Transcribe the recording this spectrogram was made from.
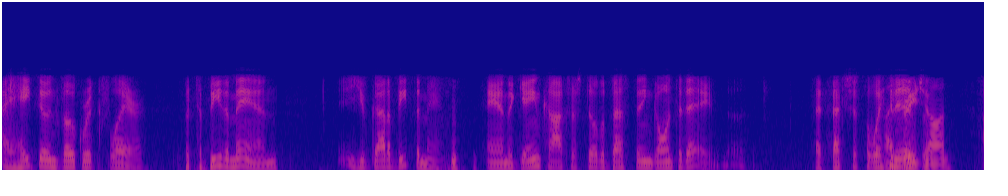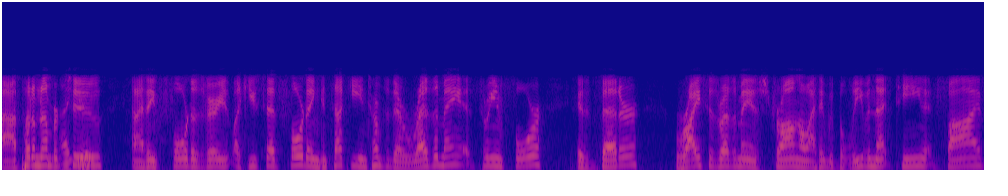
I hate to invoke Ric Flair, but to be the man you've got to beat the man. and the Gamecocks are still the best thing going today. That that's just the way it is. I it agree, is. John. I put them number I two, agree. and I think Florida's very, like you said, Florida and Kentucky in terms of their resume at three and four is better. Rice's resume is strong. I think we believe in that team at five.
